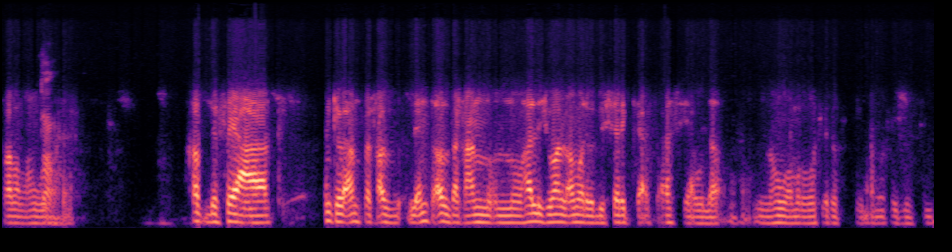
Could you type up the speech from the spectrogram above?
طالما هو طبعا. خط دفاعك أنت اللي انت قصد اللي أنت قصدك عنه إنه هل جوان العمر بده يشارك كأس آسيا أو لا؟ إنه هو عمره 33 عمره 33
